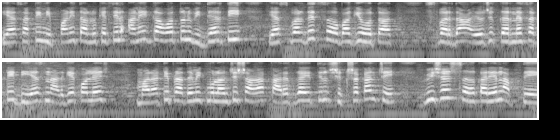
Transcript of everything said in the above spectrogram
यासाठी निप्पाणी तालुक्यातील अनेक गावातून विद्यार्थी या स्पर्धेत सहभागी होतात. स्पर्धा आयोजित करण्यासाठी D S Nadge college Marathi प्राथमिक मुलांची शाळा कारतगा येथील शिक्षकांचे विशेष सहकार्य लाभते.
